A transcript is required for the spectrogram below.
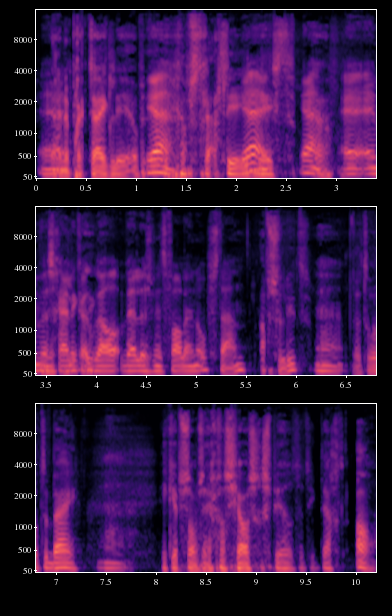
Eh, ja, in de praktijk leer op, Ja. op straat leer je ja, het meest. Ja, En, en waarschijnlijk ook wel, wel eens met vallen en opstaan. absoluut. Ja, Dat hoort erbij. ja, Ik heb soms echt wel shows gespeeld dat ik dacht... oh,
